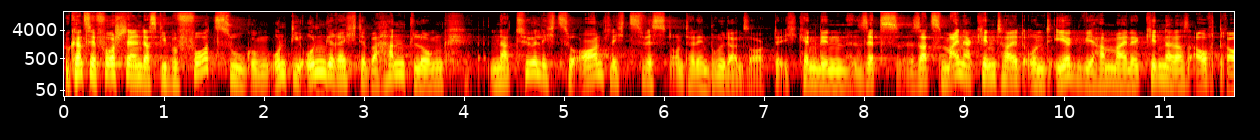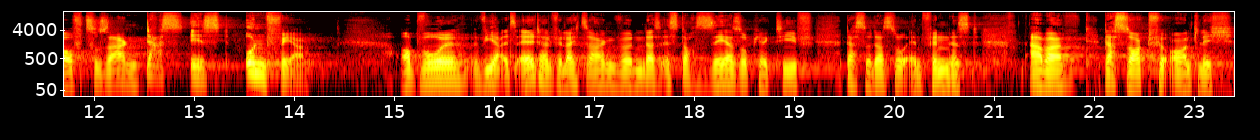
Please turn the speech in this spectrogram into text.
Du kannst dir vorstellen, dass die Bevorzugung und die ungerechte Behandlung natürlich zu ordentlich Zwist unter den Brüdern sorgte. Ich kenne den Satz meiner Kindheit und irgendwie haben meine Kinder das auch drauf zu sagen, das ist unfair. Obwohl wir als Eltern vielleicht sagen würden, das ist doch sehr subjektiv, dass du das so empfindest. Aber das sorgt für ordentlich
